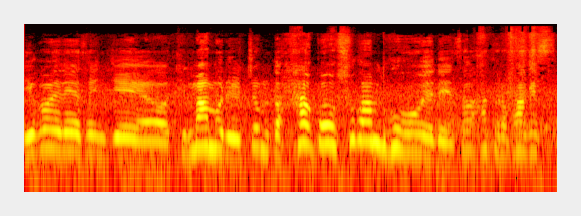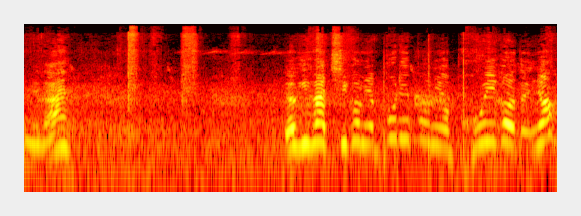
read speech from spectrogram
이거에 대해서 이제 어, 뒷마무리를 좀 더 하고 수감 보호에 대해서 하도록 하겠습니다. 여기가 지금 뿌리 뿌리 보이거든요.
